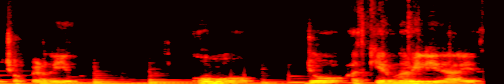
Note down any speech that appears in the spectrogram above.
mucho perdidos. ¿Cómo yo adquiero una habilidad? Es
